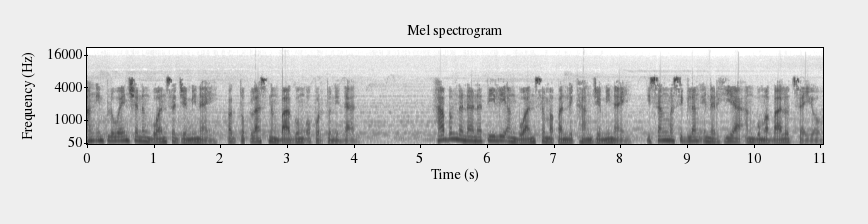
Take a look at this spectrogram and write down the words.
Ang impluensya ng buwan sa Gemini, pagtuklas ng bagong oportunidad. Habang nananatili ang buwan sa mapanlikhang Gemini, isang masiglang enerhiya ang bumabalot sa iyo,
